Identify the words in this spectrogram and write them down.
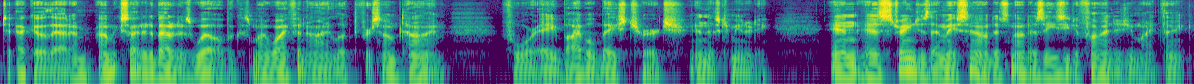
to echo that. I'm I'm excited about it as well because my wife and I looked for some time for a Bible-based church in this community. And as strange as that may sound, it's not as easy to find as you might think.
